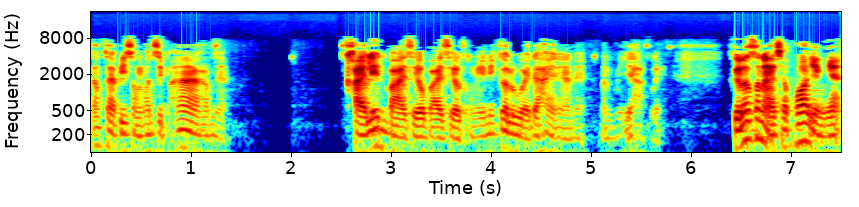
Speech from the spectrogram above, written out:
ตั้งแต่ปี 2015 ครับเนี่ยใครเล่นบายเซลบายเซลตรงนี้นี่ก็รวยได้นะเนี่ยมันไม่ยากเลย คือลักษณะเฉพาะอย่างเงี้ย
